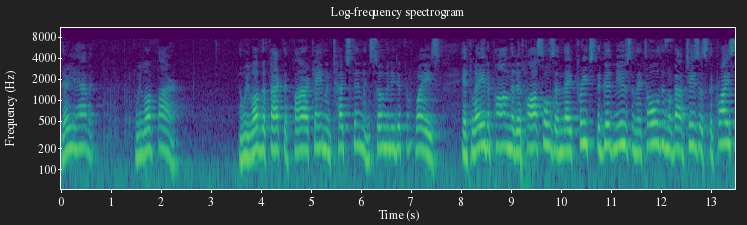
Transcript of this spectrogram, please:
there you have it. We love fire. And we love the fact that fire came and touched them in so many different ways. It laid upon the apostles and they preached the good news and they told them about Jesus the Christ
